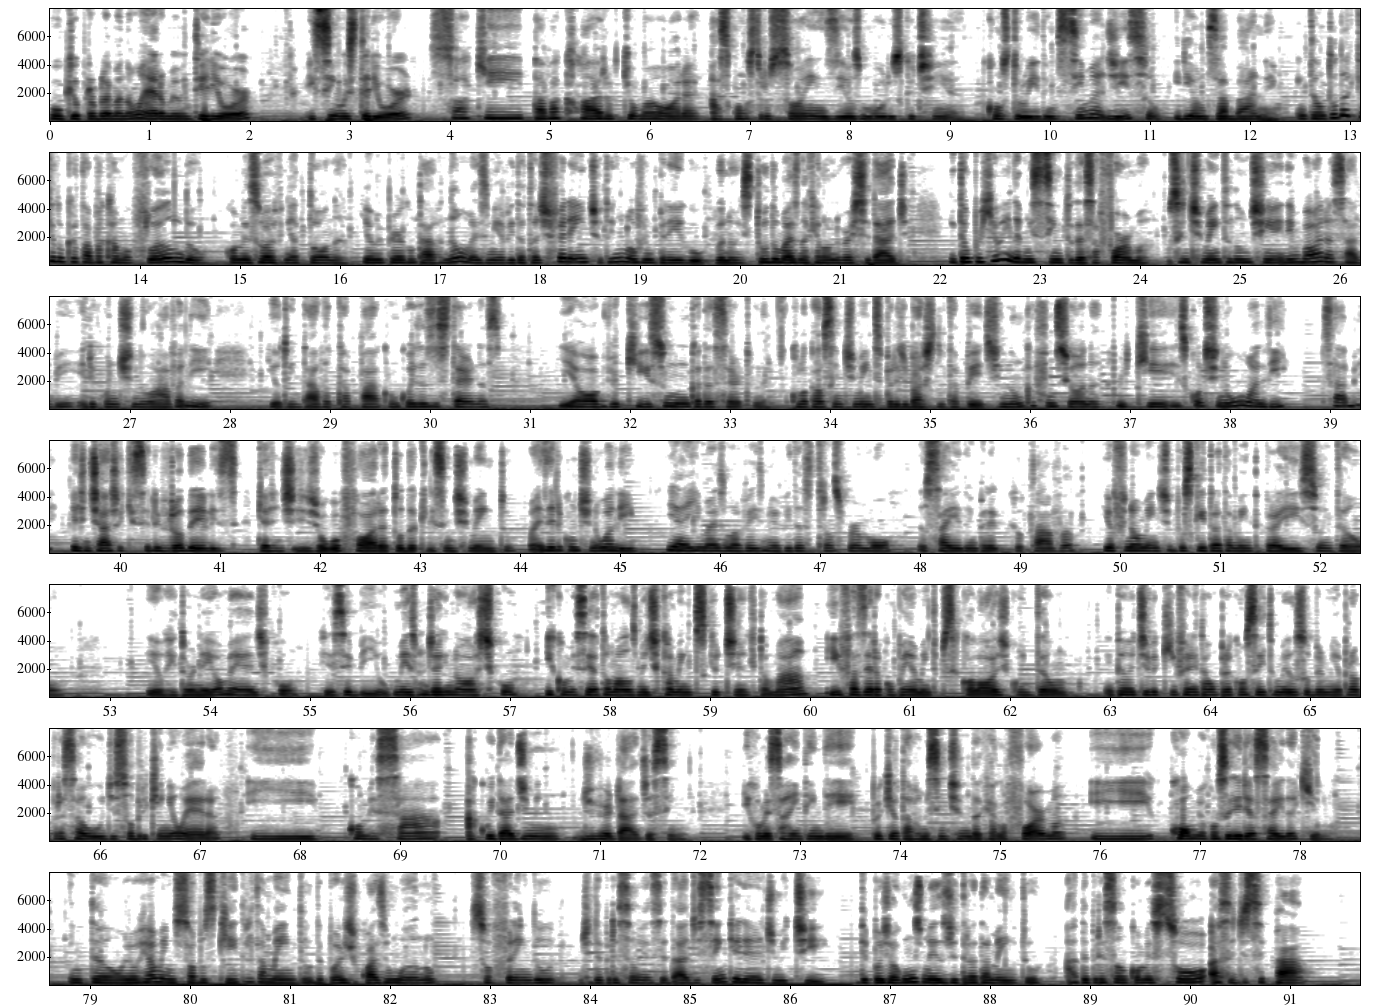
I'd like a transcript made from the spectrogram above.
ou que o problema não era o meu interior e sim o exterior. Só que estava claro que uma hora as construções e os muros que eu tinha construído em cima disso iriam desabar, né? Então tudo aquilo que eu tava camuflando começou a vir à tona. E eu me perguntava: "Não, mas minha vida tá diferente, eu tenho um novo emprego, eu não estudo mais naquela universidade". Então, por que eu ainda me sinto dessa forma? O sentimento não tinha ido embora, sabe? Ele continuava ali e eu tentava tapar com coisas externas. E é óbvio que isso nunca dá certo, né? Colocar os sentimentos para debaixo do tapete nunca funciona, porque eles continuam ali, sabe? E a gente acha que se livrou deles, que a gente jogou fora todo aquele sentimento, mas ele continua ali. E aí, mais uma vez, minha vida se transformou. Eu saí do emprego que eu tava e eu finalmente busquei tratamento para isso, então eu retornei ao médico, recebi o mesmo diagnóstico e comecei a tomar os medicamentos que eu tinha que tomar e fazer acompanhamento psicológico. Então, então eu tive que enfrentar um preconceito meu sobre a minha própria saúde, sobre quem eu era e começar a cuidar de mim de verdade assim. E começar a entender por que eu tava me sentindo daquela forma e como eu conseguiria sair daquilo. Então eu realmente só busquei tratamento depois de quase um ano sofrendo de depressão e ansiedade sem querer admitir. Depois de alguns meses de tratamento, a depressão começou a se dissipar,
